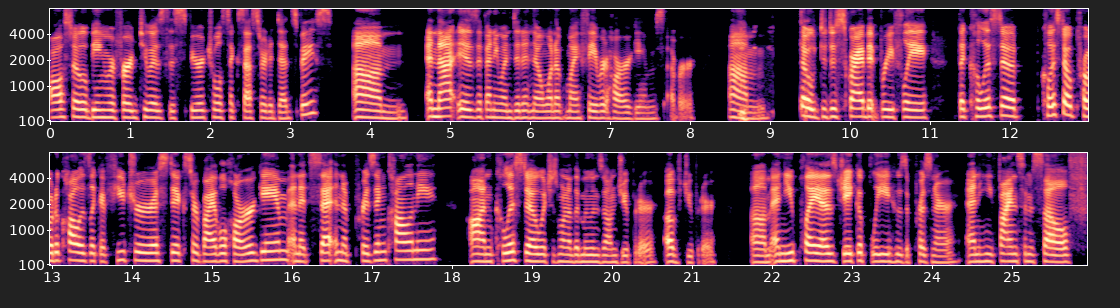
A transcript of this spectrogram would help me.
also being referred to as the spiritual successor to Dead Space. Um and that is if anyone didn't know one of my favorite horror games ever. Um so to describe it briefly, the Callisto Callisto Protocol is like a futuristic survival horror game and it's set in a prison colony on Callisto, which is one of the moons on Jupiter of Jupiter. Um, and you play as Jacob Lee, who's a prisoner, and he finds himself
